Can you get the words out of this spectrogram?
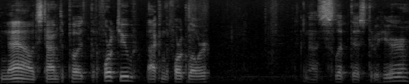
Now it's time to put the fork tube back in the fork lower. Gonna slip this through here.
